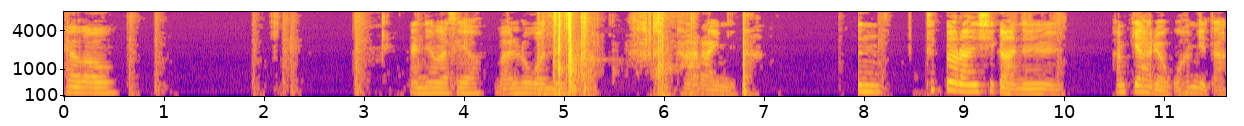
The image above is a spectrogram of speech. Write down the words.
Hello. 안녕하세요. 말로 걷는 사람 다라입니다. 특별한 시간을 함께 하려고 합니다.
